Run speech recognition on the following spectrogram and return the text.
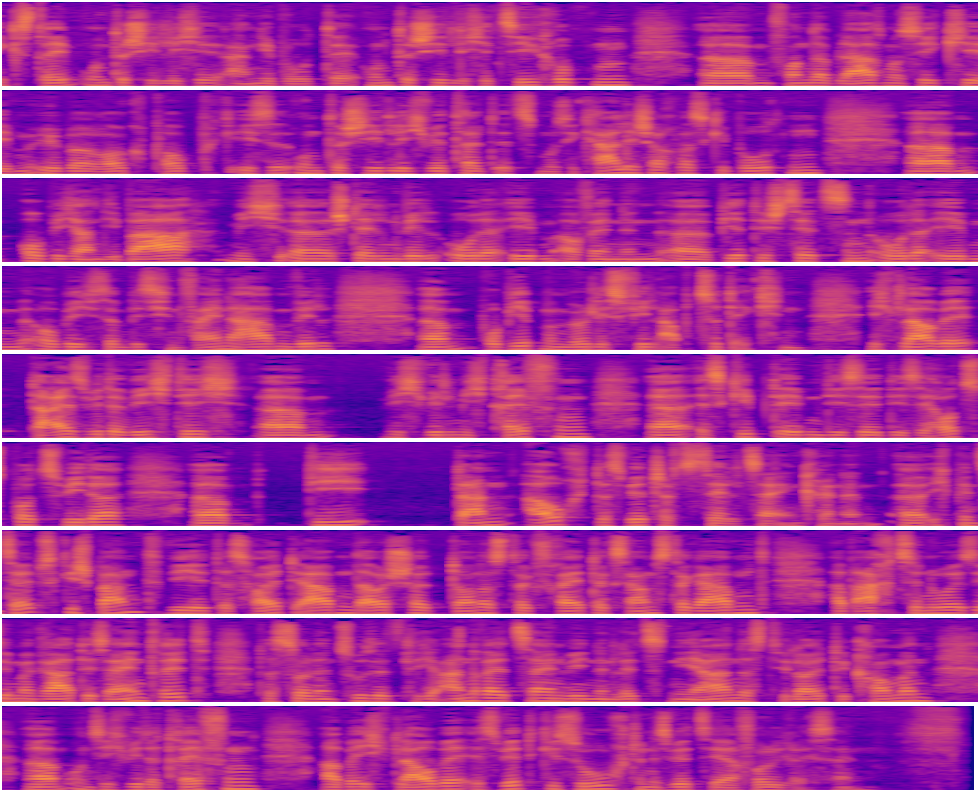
extrem unterschiedliche Angebote, unterschiedliche Zielgruppen. Ähm, von der Blasmusik eben über Rock, Pop ist unterschiedlich, wird halt jetzt musikalisch auch was geboten. Ähm, ob ich an die Bar mich äh, stellen will oder eben auf einen äh, Biertisch setzen oder eben ob ich es ein bisschen feiner haben will, ähm, probiert man möglichst viel abzudecken. Ich glaube, da ist wieder wichtig, ähm, ich will mich treffen. Äh, es gibt eben diese, diese Hotspots wieder, äh, die dann auch das Wirtschaftszelt sein können. Äh, ich bin selbst gespannt, wie das heute Abend ausschaut, Donnerstag, Freitag, Samstagabend. Ab 18 Uhr ist immer gratis Eintritt. Das soll ein zusätzlicher Anreiz sein, wie in den letzten Jahren, dass die Leute kommen und sich wieder treffen. Aber ich glaube, es wird gesucht und es wird sehr erfolgreich sein.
